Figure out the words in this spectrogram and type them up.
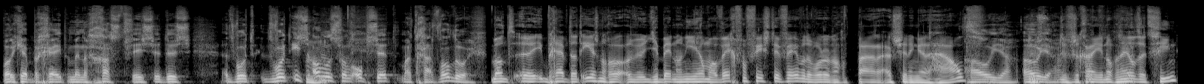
wat ik heb begrepen... met een gast vissen. Dus het wordt, het wordt iets anders van opzet, maar het gaat wel door. Want uh, ik begrijp dat eerst nog... wel- je bent nog niet helemaal weg van Vis TV... want er worden nog een paar uitzendingen herhaald. Oh ja, oh dus, ja. Dus we gaan je nog een hele tijd zien.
